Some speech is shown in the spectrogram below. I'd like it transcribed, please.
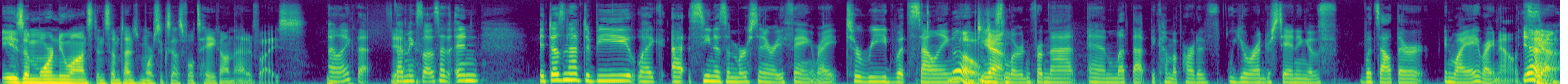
is a more nuanced and sometimes more successful take on that advice. I like that. Yeah. That makes a lot of sense. And it doesn't have to be like at, seen as a mercenary thing, right? To read what's selling No. and to just learn from that and let that become a part of your understanding of what's out there in YA right now. It's Yeah. Uh, yeah.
